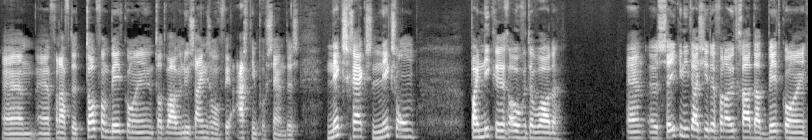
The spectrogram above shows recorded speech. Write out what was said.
En vanaf de top van Bitcoin tot waar we nu zijn is ongeveer 18%. Dus niks geks, niks om paniekerig over te worden. En zeker niet als je ervan uitgaat dat Bitcoin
